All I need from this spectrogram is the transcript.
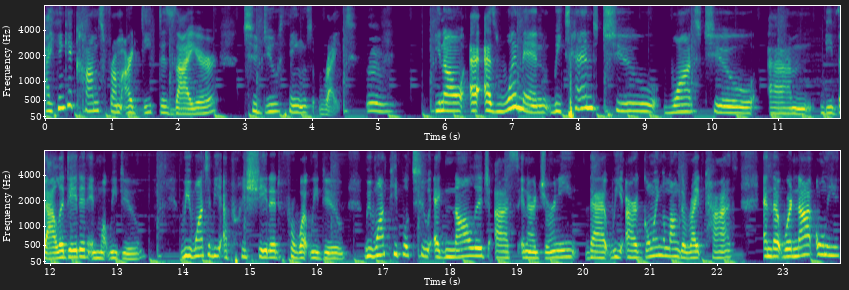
I think it comes from our deep desire to do things right. Mm you know, as women, we tend to want to um, be validated in what we do. We want to be appreciated for what we do. We want people to acknowledge us in our journey that we are going along the right path and that we're not only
